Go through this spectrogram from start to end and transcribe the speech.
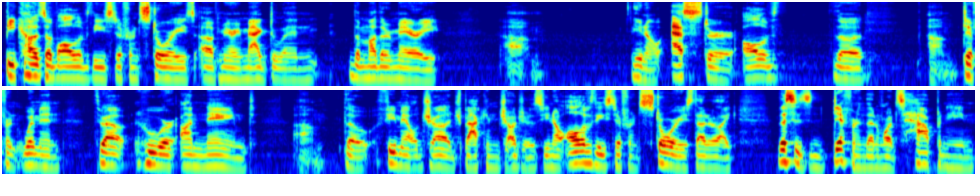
because of all of these different stories of Mary Magdalene, the Mother Mary, um, you know, Esther, all of the um, different women throughout who were unnamed, um, the female judge back in Judges, you know, all of these different stories that are like, this is different than what's happening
